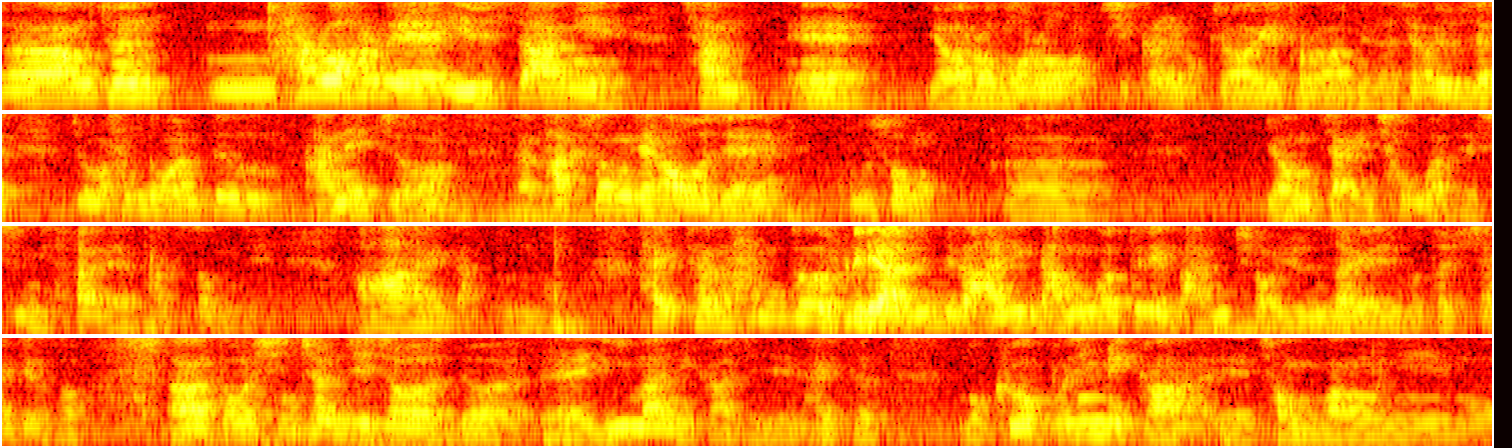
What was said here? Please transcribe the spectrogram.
어, 아무튼 음, 하루하루의 일상이 참 예, 여러모로 시끌벅적하게 돌아갑니다. 제가 요새 좀 한동안 뜸 안 했죠. 아, 박성재가 어제 구속 어, 영장이 청구가 됐습니다. 예, 박성재. 아이 나쁜 놈. 하여튼 한둘이 아닙니다. 아직 남은 것들이 많죠. 윤상현이부터 시작해서 아, 또 신천지 저, 저 예, 이만희까지 하여튼 뭐 그것뿐입니까? 예, 정광훈이 뭐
